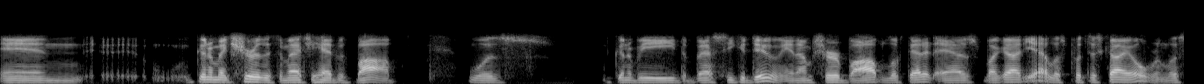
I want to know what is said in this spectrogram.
and uh, going to make sure that the match he had with Bob was going to be the best he could do. And I'm sure Bob looked at it as, by God, yeah, let's put this guy over and let's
